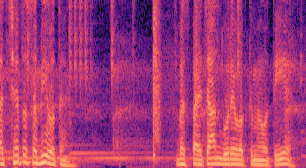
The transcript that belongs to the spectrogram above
अच्छे तो सभी होते हैं। बस पहचान बुरे वक्त में होती है।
